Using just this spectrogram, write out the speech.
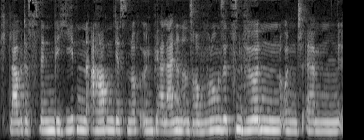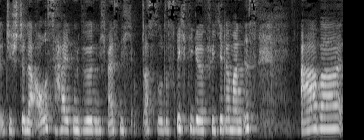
ich glaube, dass wenn wir jeden Abend jetzt noch irgendwie allein in unserer Wohnung sitzen würden und ähm, die Stille aushalten würden, ich weiß nicht, ob das so das Richtige für jedermann ist, aber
